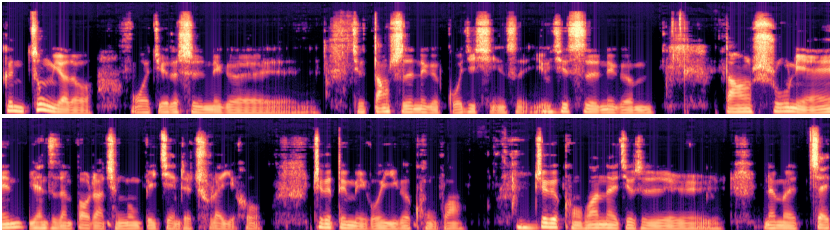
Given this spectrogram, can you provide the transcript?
更重要的，我觉得是那个，就当时的那个国际形势，尤其是那个，当苏联原子弹爆炸成功被检测出来以后，这个对美国一个恐慌。嗯这个恐慌呢，就是那么在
